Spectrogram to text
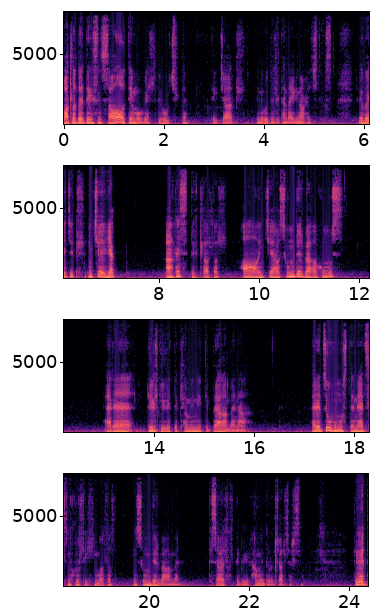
бодлоод байдаг гэсэн чинь оо тийм үү гээл би хөвгөлтэй. Тэгж жаад л би нөгөөдөлийг дандаа игнор хийждэг гэсэн. Тэгээ байж идэл эн чи яг анхны сэтгэл бол аа эн чи яга сүм дээр байгаа хүмүүс арай гэрэл гэгээтэй community байгаа юм байна арай зөв хүмүүстэй найзлж нөхөрлөг гэх юм бол энэ сүм дээр байгаа юм байна гэсэн ойлголтыг би хамгийн дөрөвж олж харсан. Тэгээд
